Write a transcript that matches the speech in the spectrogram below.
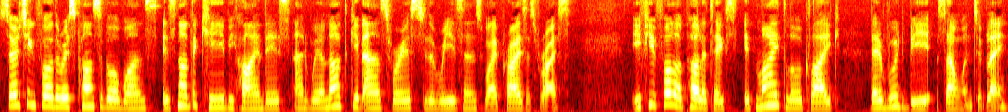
Searching for the responsible ones is not the key behind this and will not give answers to the reasons why prices rise. If you follow politics, it might look like there would be someone to blame.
